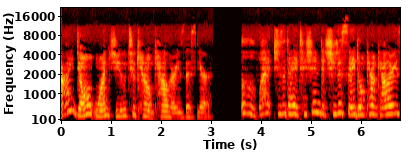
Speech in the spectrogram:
I don't want you to count calories this year. Oh, what? She's a dietitian? Did she just say don't count calories?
